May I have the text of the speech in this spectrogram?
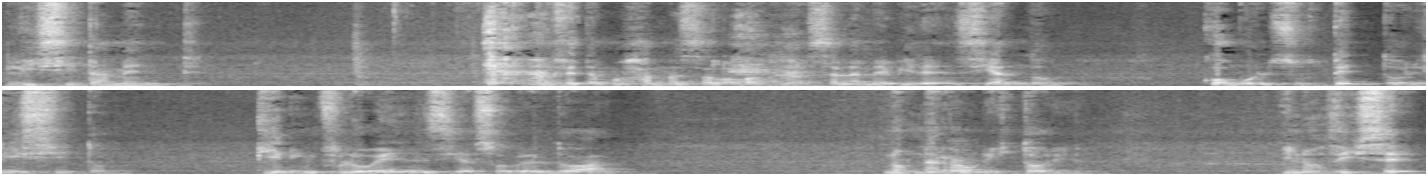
lícitamente. El profeta Muhammad sallallahu alaihi wasallam evidenciando cómo el sustento lícito tiene influencia sobre el Doa, nos narra una historia y nos dice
